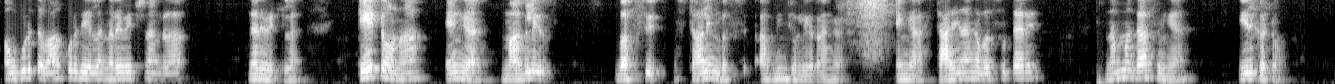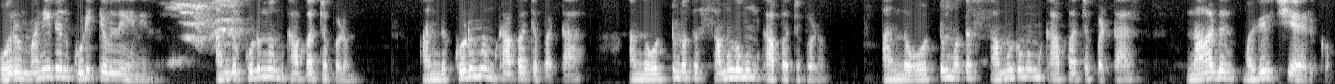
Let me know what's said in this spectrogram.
அவங்க கொடுத்த வாக்குறுதி எல்லாம் நிறைவேற்றினாங்களா? நிறைவேற்றல. கேட்டோன்னா ஏங்க மகளிர் பஸ்ஸு ஸ்டாலின் பஸ் அப்படின்னு சொல்லிடுறாங்க. எங்க ஸ்டாலின் அங்கே பஸ் விட்டாரு? நம்ம காசுங்க. இருக்கட்டும். ஒரு மனிதன் குடிக்கவில்லை எனில் அந்த குடும்பம் காப்பாற்றப்படும். அந்த குடும்பம் காப்பாற்றப்பட்டால் அந்த ஒட்டுமொத்த சமூகமும் காப்பாற்றப்படும். அந்த ஒட்டுமொத்த சமூகமும் காப்பாற்றப்பட்டால் நாடு மகிழ்ச்சியாக இருக்கும்.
